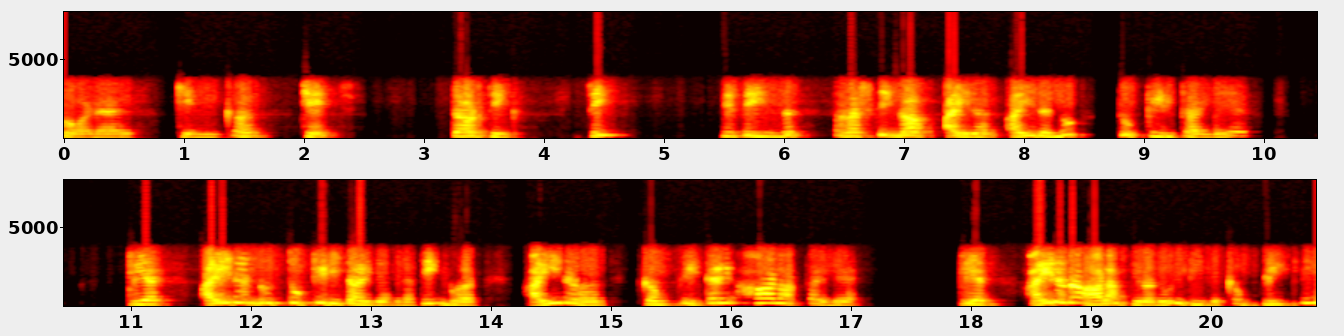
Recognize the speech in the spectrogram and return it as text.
ಕಾಲ್ಡ್ ಆಸ್ ಕೆಮಿಕಲ್ ಚೇಂಜ್ ಥರ್ಡ್ ಥಿಂಗ್ ಸಿ ದಿಸ್ ಈಸ್ ರಸ್ಟಿಂಗ್ ಆಫ್ ಐರನ್ ಐರನ್ ತುಕ್ಕಿಡಿತಾ ಇದೆ ಕ್ಲಿಯರ್ ಐರನ್ ತುಕ್ಕಿಡಿತಾ ಇದೆ ಅಂದ್ರೆ ನಥಿಂಗ್ ಬಟ್ ಐರನ್ ಕಂಪ್ಲೀಟ್ ಆಗಿ ಹಾಳಾಗ್ತಾ ಇದೆ ಕ್ಲಿಯರ್ ಐರನ್ ಹಾಳಾಗ್ತಿರೋದು it is a completely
